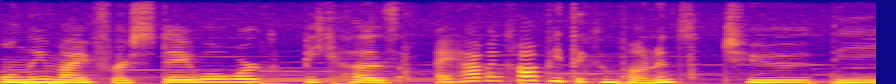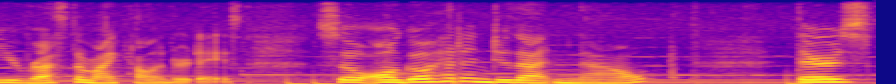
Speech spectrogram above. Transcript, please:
only my first day will work because I haven't copied the components to the rest of my calendar days. So I'll go ahead and do that now. There's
